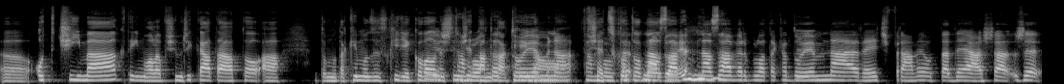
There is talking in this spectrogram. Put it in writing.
uh, otčíma, který mu ale všem říká táto a tomu taky moc hezky děkoval. Jež, Myslím, že tam taky dojemná, no, tam všecko to na, záver, na záver byla taká dojemná reč právě od Tadeáša, že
